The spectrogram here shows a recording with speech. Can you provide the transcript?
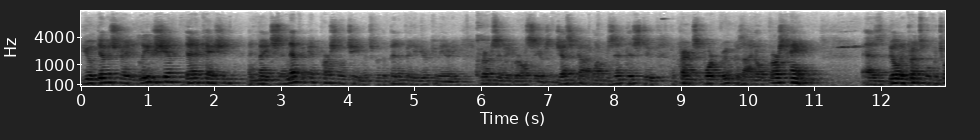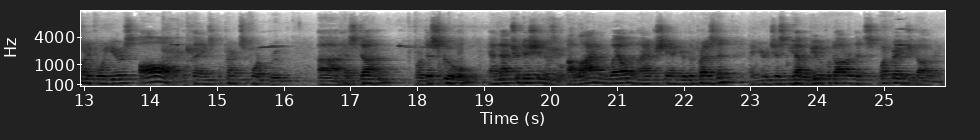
You have demonstrated leadership, dedication, and made significant personal achievements for the benefit of your community, Representative Earl Sears. And Jessica, I want to present this to the Parent Support Group because I know firsthand, as building principal for 24 years, all the things the Parent Support Group uh, has done for this school. And that tradition is alive and well, and I understand you're the president, and you're just, you have a beautiful daughter that's, what grade is your daughter in?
